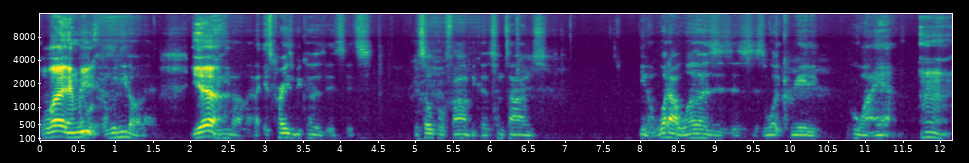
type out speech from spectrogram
What? And we we, we need all that. yeah. we need all that. It's crazy because it's it's it's so profound because sometimes, you know, what I was is is, is what created who I am. Mm,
